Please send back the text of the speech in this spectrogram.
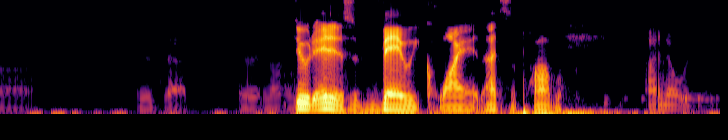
uh in a chat or not. Dude, it is very quiet. That's the problem. I know it is.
